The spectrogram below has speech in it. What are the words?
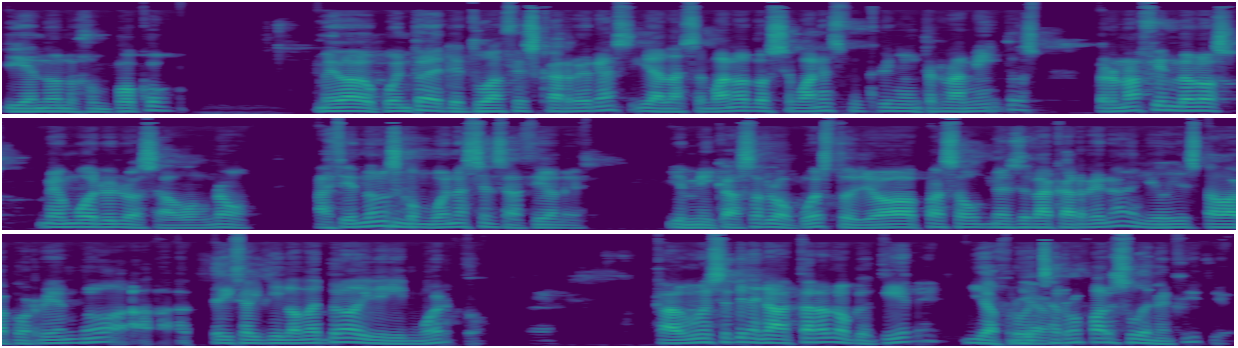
siguiéndonos un poco. Me he dado cuenta de que tú haces carreras y a la semana o dos semanas haciendo entrenamientos, pero no haciéndolos me muero y los hago, no. Haciéndolos con mm. buenas sensaciones. Y en mi caso es lo opuesto. Yo he pasado un mes de la carrera y hoy estaba corriendo a 6 el kilómetro y muerto cada uno se tiene que adaptar a lo que tiene y aprovecharlo para su beneficio.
